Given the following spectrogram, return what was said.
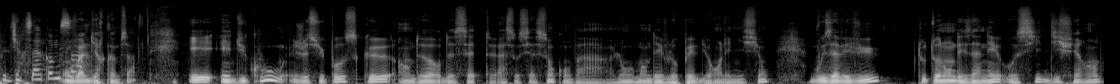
peut dire ça comme On ça. va le dire comme ça. Et, et du coup, je suppose que en dehors de cette association qu'on va longuement développer durant l'émission, vous avez vu tout au long des années aussi différentes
